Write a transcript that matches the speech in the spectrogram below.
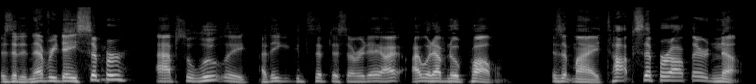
Is it an everyday sipper? Absolutely. I think you could sip this every day. I, I would have no problem. Is it my top sipper out there? No.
